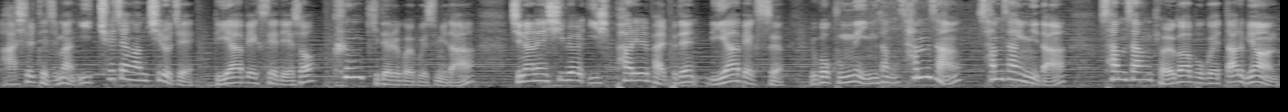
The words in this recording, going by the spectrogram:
아실 테지만 이 췌장암 치료제 리아백스에 대해서 큰 기대를 걸고 있습니다. 지난해 12월 28일 발표된 리아백스 이거 국내 임상 3상 3상입니다. 3상 결과 보고에 따르면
